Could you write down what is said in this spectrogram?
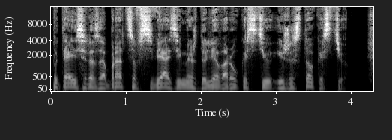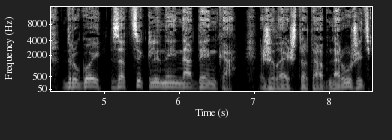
пытаясь разобраться в связи между леворукостью и жестокостью, другой зацикленный на ДНК, желая что-то обнаружить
